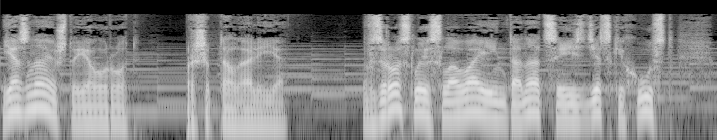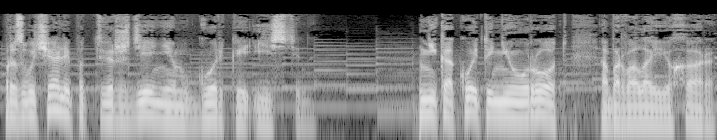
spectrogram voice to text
«Я знаю, что я урод», — прошептала Алия. Взрослые слова и интонации из детских уст прозвучали подтверждением горькой истины. «Никакой ты не урод!» — оборвала ее Хара.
